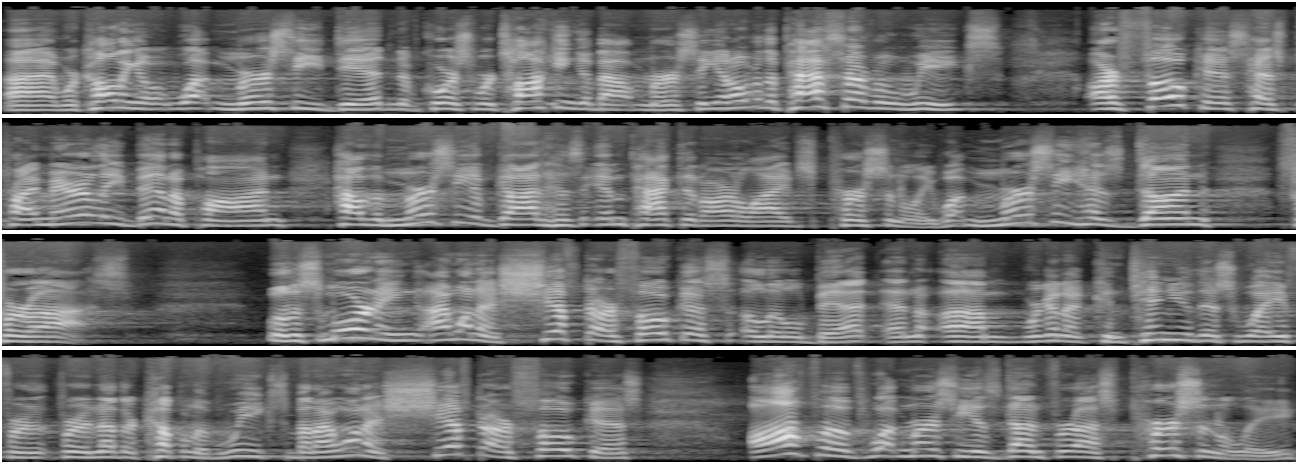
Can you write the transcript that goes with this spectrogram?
Uh, we're calling it What Mercy Did. And of course, we're talking about mercy. And over the past several weeks, our focus has primarily been upon how the mercy of God has impacted our lives personally, what mercy has done for us. Well, this morning, I want to shift our focus a little bit, and um, we're going to continue this way for, for another couple of weeks, but I want to shift our focus off of what mercy has done for us personally,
